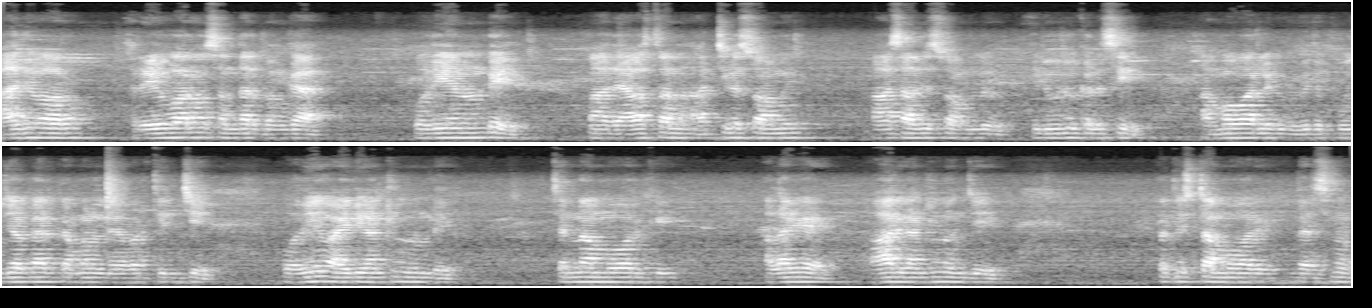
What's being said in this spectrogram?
ఆదివారం రేవువారం సందర్భంగా ఉదయం నుండి మా దేవస్థానం అర్చక స్వామి ఆసాది స్వాములు ఇరువురు కలిసి అమ్మవార్లకు వివిధ పూజా కార్యక్రమాలు నిర్వర్తించి ఉదయం ఐదు గంటల నుండి చిన్న అమ్మవారికి అలాగే ఆరు గంటల నుంచి ప్రతిష్ట అమ్మవారి దర్శనం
